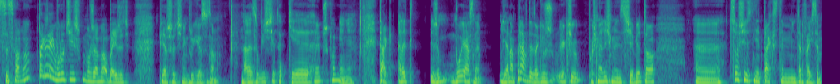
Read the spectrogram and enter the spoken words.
sezonu, także jak wrócisz, możemy obejrzeć pierwszy odcinek drugiego sezonu. No ale zrobiliście takie e, przypomnienie. Tak, ale żeby było jasne, ja naprawdę tak już, jak się pośmialiśmy z siebie, to yy, coś jest nie tak z tym interfejsem.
